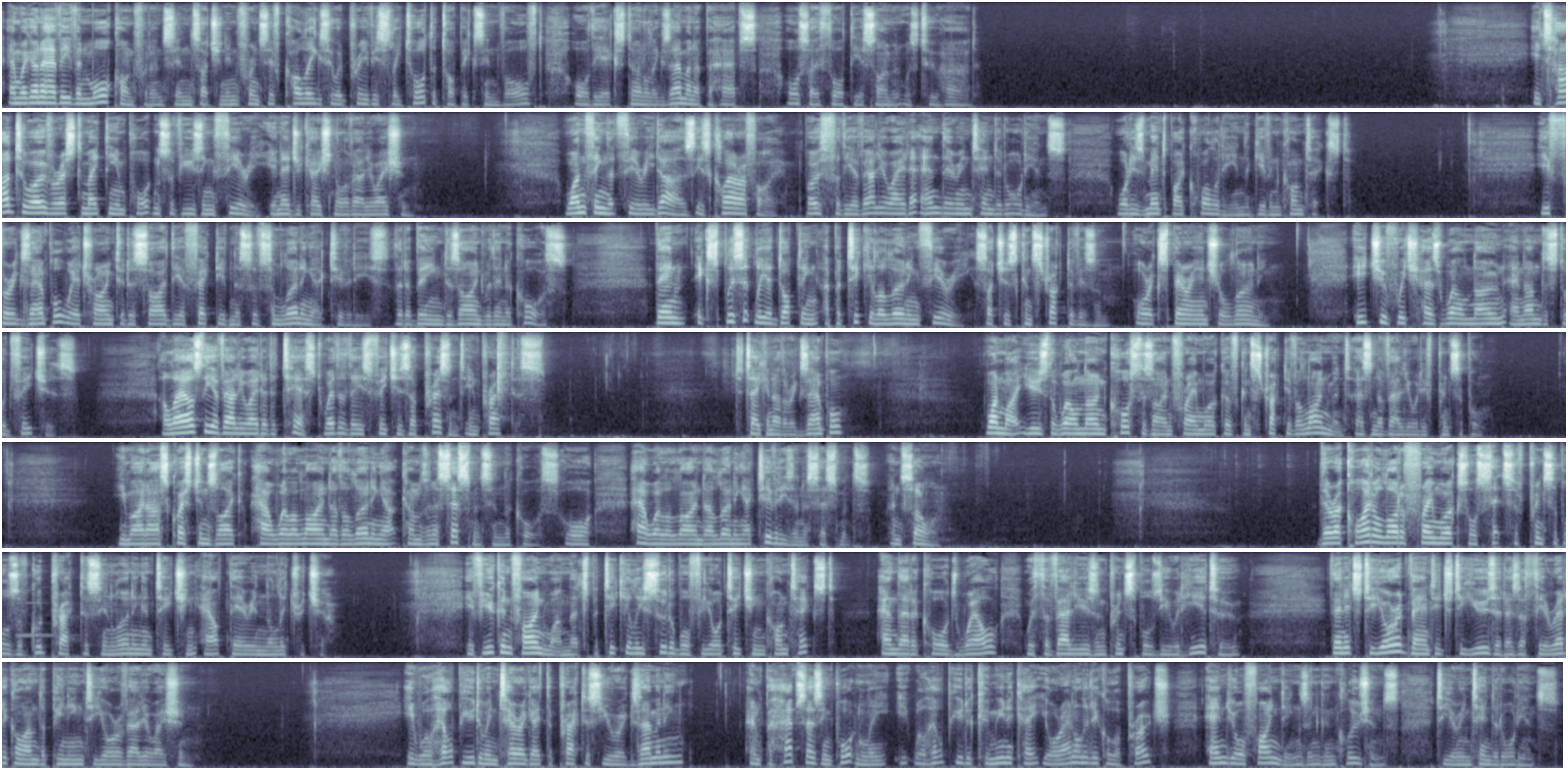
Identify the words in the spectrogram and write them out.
And we're going to have even more confidence in such an inference if colleagues who had previously taught the topics involved, or the external examiner perhaps, also thought the assignment was too hard. It's hard to overestimate the importance of using theory in educational evaluation. One thing that theory does is clarify, both for the evaluator and their intended audience, what is meant by quality in the given context. If, for example, we're trying to decide the effectiveness of some learning activities that are being designed within a course, then explicitly adopting a particular learning theory, such as constructivism or experiential learning, each of which has well-known and understood features, allows the evaluator to test whether these features are present in practice. To take another example, one might use the well-known course design framework of constructive alignment as an evaluative principle. You might ask questions like how well aligned are the learning outcomes and assessments in the course or how well aligned are learning activities and assessments and so on. There are quite a lot of frameworks or sets of principles of good practice in learning and teaching out there in the literature. If you can find one that's particularly suitable for your teaching context, and that accords well with the values and principles you adhere to, then it's to your advantage to use it as a theoretical underpinning to your evaluation. It will help you to interrogate the practice you are examining, and perhaps as importantly, it will help you to communicate your analytical approach and your findings and conclusions to your intended audience.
